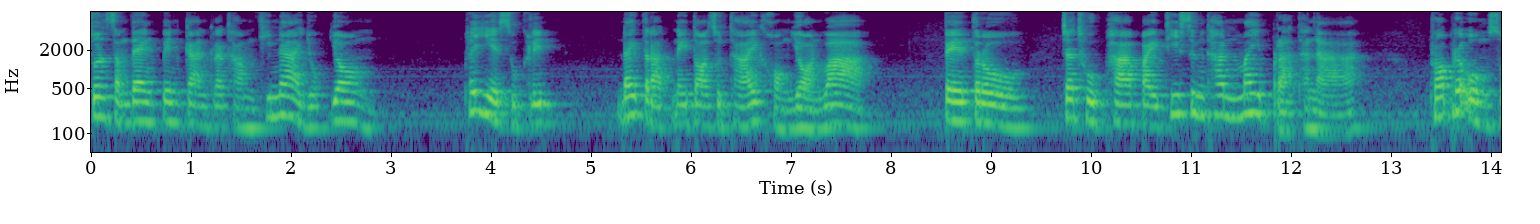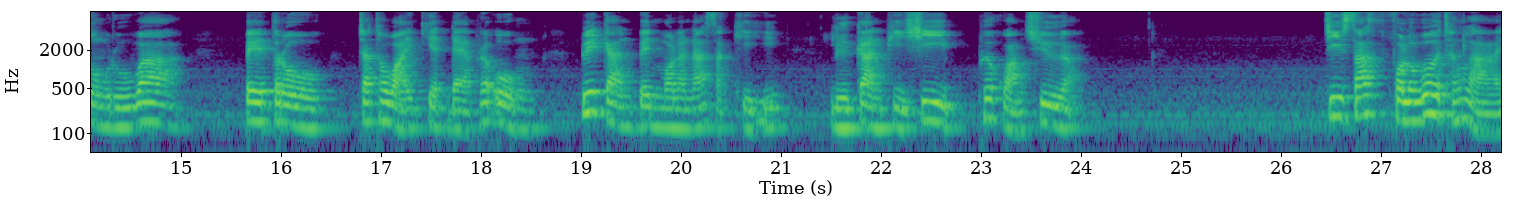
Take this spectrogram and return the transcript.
จนสำแดงเป็นการกระทำที่น่ายกย่อง พระเยซูคริสต์ ได้ตรัสในตอนสุดท้ายของยอห์นว่า เปโตรจะถูกพาไปที่ซึ่งท่านไม่ปรารถนา เพราะพระองค์ทรงรู้ว่า เปโตรจะถวายเกียรติแด่พระองค์ ด้วยการเป็นมรณะสักขี หรือการผีชีพเพื่อความเชื่อ Jesus follower ทั้งหลาย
